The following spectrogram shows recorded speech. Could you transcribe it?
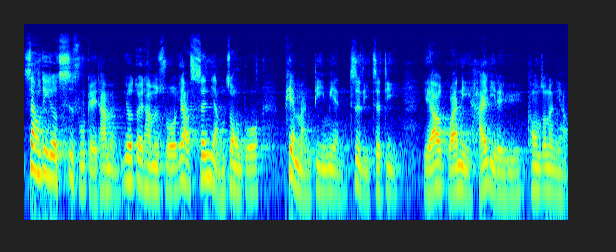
上帝就赐福给他们，又对他们说：“要生养众多，遍满地面，治理这地，也要管理海里的鱼、空中的鸟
